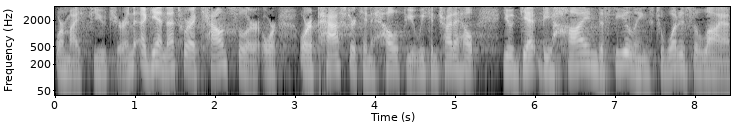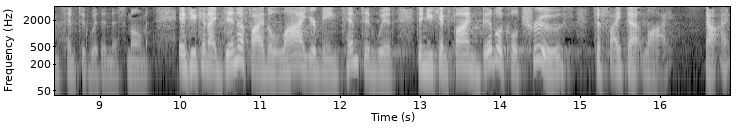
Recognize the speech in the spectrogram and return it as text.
or my future. And again, that's where a counselor or, or a pastor can help you. We can try to help you get behind the feelings to what is the lie I'm tempted with in this moment. If you can identify the lie you're being tempted with, then you can find biblical truth to fight that lie. Now, I,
